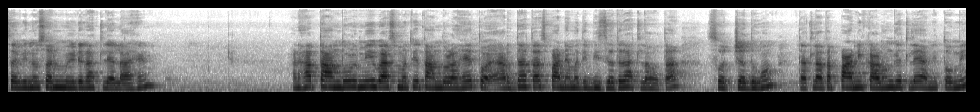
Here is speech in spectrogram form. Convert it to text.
चवीनुसार मीठ घातलेलं आहे. आणि हा तांदूळ मी बासमती तांदूळ आहे तो अर्धा तास पाण्यामध्ये भिजत घातला होता स्वच्छ धुवून. त्यातलं आता पाणी काढून घेतलं आहे आणि तो मी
